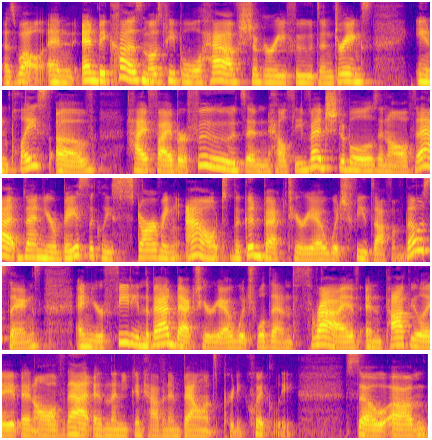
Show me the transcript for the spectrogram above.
as well. And and because most people will have sugary foods and drinks in place of high fiber foods and healthy vegetables and all of that, then you're basically starving out the good bacteria, which feeds off of those things, and you're feeding the bad bacteria, which will then thrive and populate and all of that, and then you can have an imbalance pretty quickly. So um,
